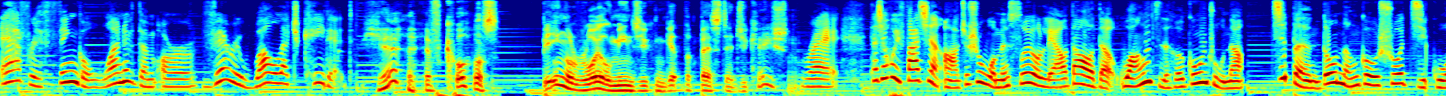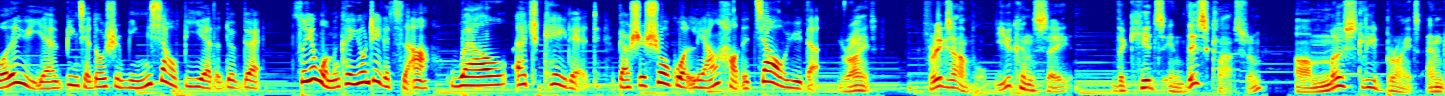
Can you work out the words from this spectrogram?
every single one of them are very well educated. Yeah, of course. Being a royal means you can get the best education. Right，大家会发现啊，就是我们所有聊到的王子和公主呢，基本都能够说几国的语言，并且都是名校毕业的，对不对？所以我们可以用这个词啊，well educated，表示受过良好的教育的。Right. For example, you can say the kids in this classroom are mostly bright and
